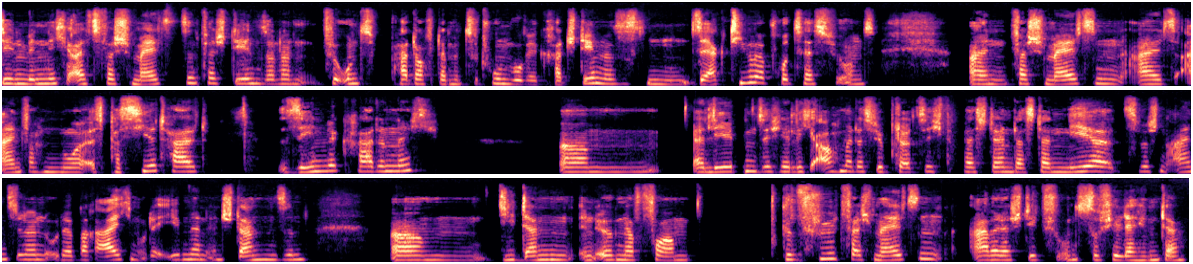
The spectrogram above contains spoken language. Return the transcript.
den wir nicht als Verschmelzen verstehen, sondern für uns hat auch damit zu tun, wo wir gerade stehen. Das ist ein sehr aktiver Prozess für uns ein Verschmelzen als einfach nur, es passiert halt, sehen wir gerade nicht. Ähm, erleben sicherlich auch mal, dass wir plötzlich feststellen, dass da Nähe zwischen einzelnen oder Bereichen oder Ebenen entstanden sind, ähm, die dann in irgendeiner Form gefühlt verschmelzen, aber da steht für uns zu viel dahinter.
